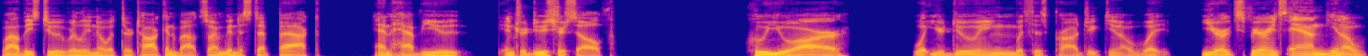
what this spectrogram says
wow, these two really know what they're talking about. So I'm going to step back and have you introduce yourself, who you are, what you're doing with this project, you know, what your experience and, you know,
